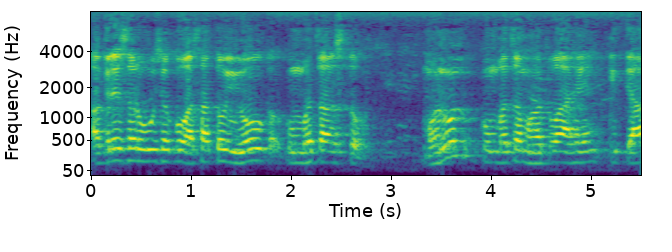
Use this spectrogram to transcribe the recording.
अग्रेसर होऊ शकू असा तो योग कुंभचा असतो. म्हणून कुंभचं महत्त्व आहे की त्या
